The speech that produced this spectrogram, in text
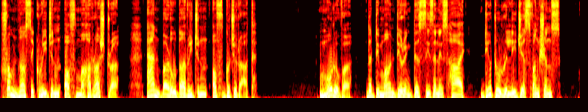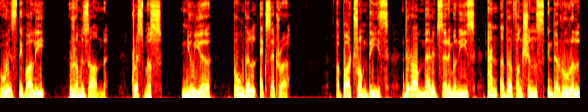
from Nasik region of Maharashtra and Baroda region of Gujarat. Moreover, the demand during this season is high due to religious functions with Diwali, Ramazan, Christmas, New Year, Pongal, etc. Apart from these, there are marriage ceremonies and other functions in the rural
